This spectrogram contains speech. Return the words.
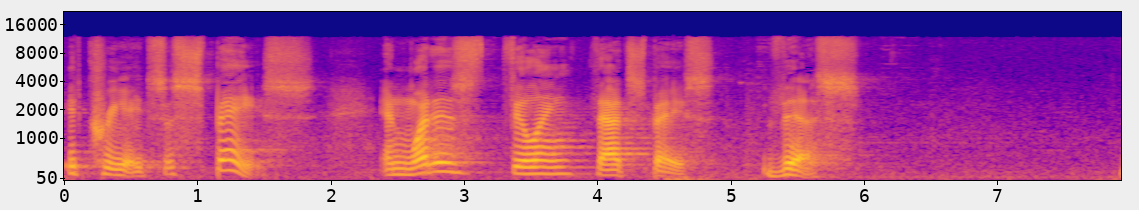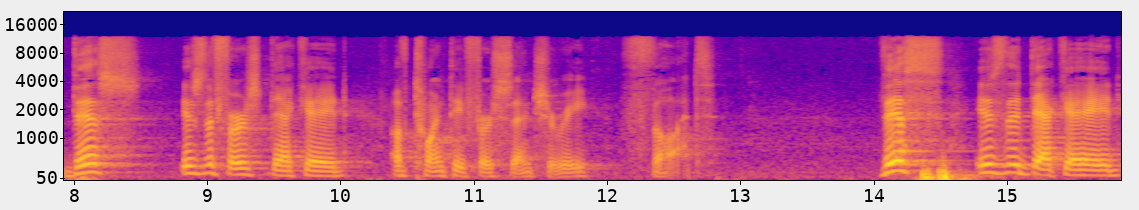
it creates a space. And what is filling that space? This. This is the first decade of 21st century thought. This is the decade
